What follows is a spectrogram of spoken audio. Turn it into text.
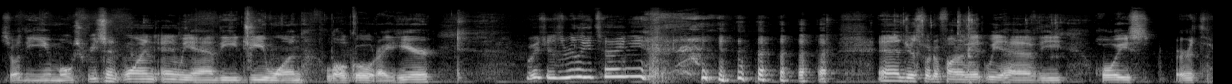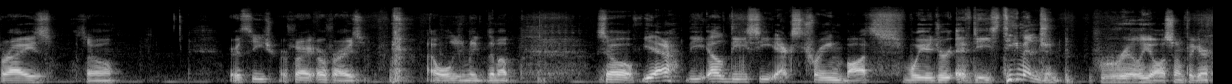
So the most recent one, and we have the G1 Loco right here, which is really tiny. and just for the fun of it, we have the Hoist Earthrise. So, Earth Siege or Earthrise. I always make them up. So, yeah, the LDCX Train Bots Voyager FD Steam Engine. Really awesome figure.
